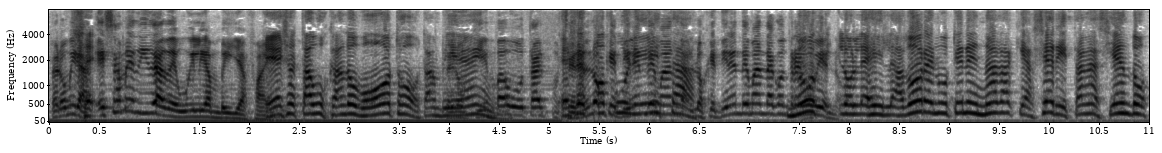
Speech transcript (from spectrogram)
Pero mira, Se- esa medida de William Villafañe. Eso está buscando votos también. pero ¿quién va a votar? Pues serán los que tienen demanda, los que tienen demanda contra No, el gobierno. los legisladores no tienen nada que hacer y están haciendo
